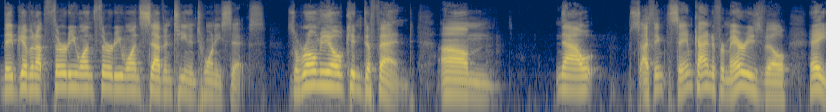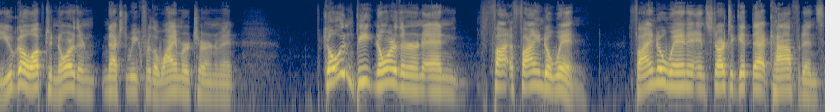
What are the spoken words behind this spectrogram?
they've given up 31, 31, 17, and 26. So Romeo can defend. Um, now, I think the same kind of for Marysville. Hey, you go up to Northern next week for the Weimer tournament. Go and beat Northern and fi- find a win. Find a win and start to get that confidence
